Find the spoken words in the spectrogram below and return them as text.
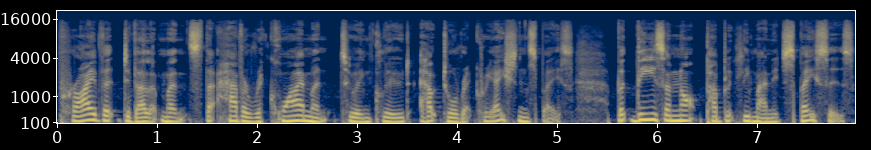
private developments that have a requirement to include outdoor recreation space. But these are not publicly managed spaces.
